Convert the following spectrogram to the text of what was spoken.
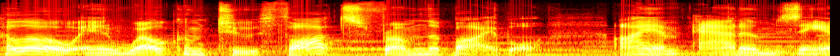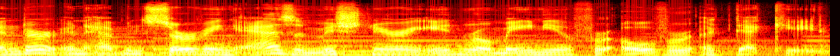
Hello, and welcome to Thoughts from the Bible. I am Adam Zander and have been serving as a missionary in Romania for over a decade.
